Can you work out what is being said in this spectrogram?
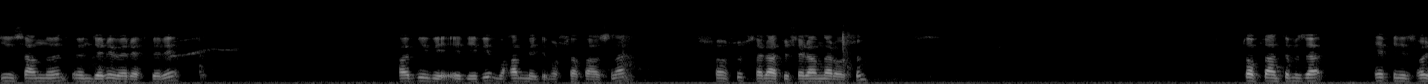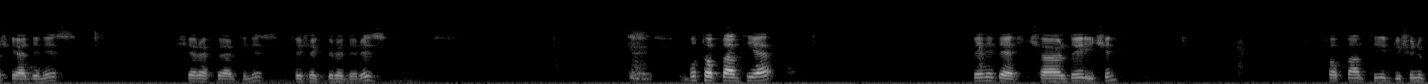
insanlığın önderi ve rehberi, Habibi Edibi Muhammed Mustafa'sına sonsuz salatü selamlar olsun. Toplantımıza hepiniz hoş geldiniz, şeref verdiniz, teşekkür ederiz. Bu toplantıya beni de çağırdığı için, toplantıyı düşünüp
